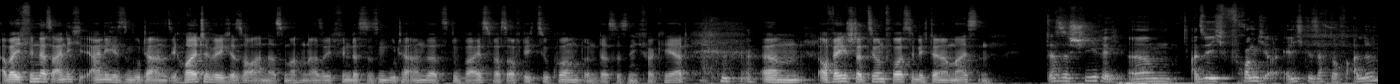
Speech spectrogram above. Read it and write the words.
Aber ich finde das eigentlich, eigentlich ist ein guter Ansatz. Heute würde ich das auch anders machen. Also ich finde, das ist ein guter Ansatz. Du weißt, was auf dich zukommt und das ist nicht verkehrt. ähm, auf welche Station freust du dich denn am meisten? Das ist schwierig. Ähm, also ich freue mich ehrlich gesagt auf alle.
